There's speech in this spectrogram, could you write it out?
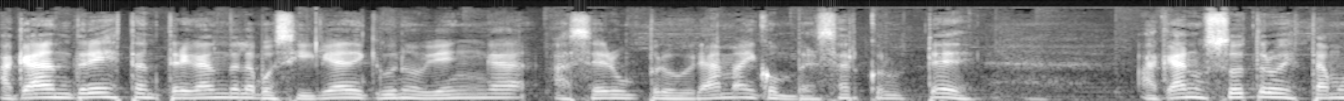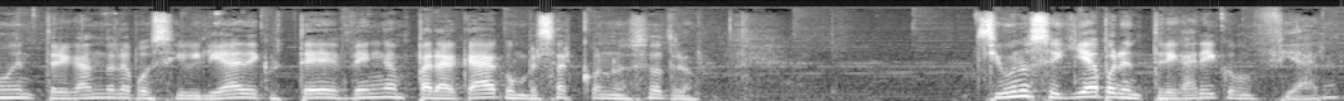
Acá Andrés está entregando la posibilidad de que uno venga a hacer un programa y conversar con ustedes. Acá nosotros estamos entregando la posibilidad de que ustedes vengan para acá a conversar con nosotros. Si uno se guía por entregar y confiar,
